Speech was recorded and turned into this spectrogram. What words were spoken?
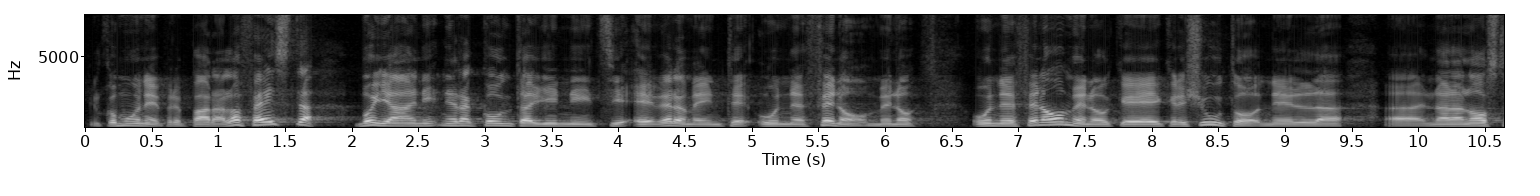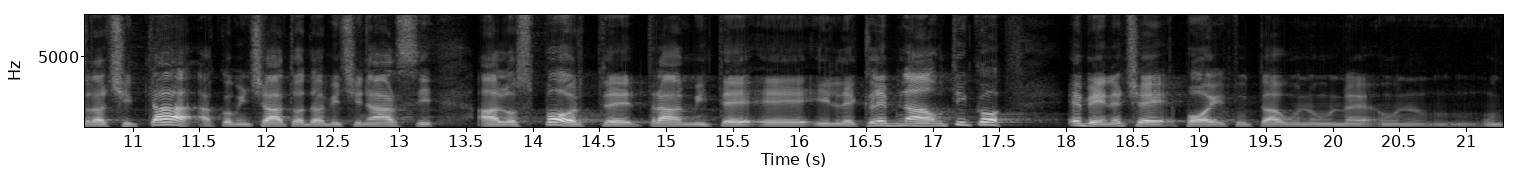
Il comune prepara la festa, Boiani ne racconta gli inizi, è veramente un fenomeno. Un fenomeno che è cresciuto nel, eh, nella nostra città, ha cominciato ad avvicinarsi allo sport tramite eh, il club nautico Ebbene, c'è poi tutto un, un, un,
